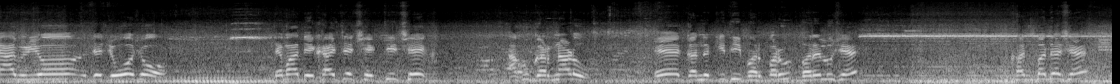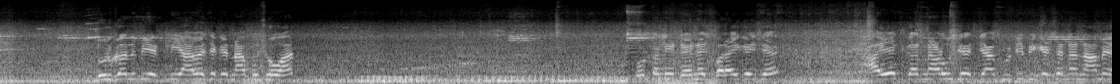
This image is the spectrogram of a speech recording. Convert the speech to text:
આ વીડિયો જે જુઓ છો, તેમાં દેખાય છે છેકથી છેક આખું ગરનાળું એ ગંદકીથી ભરપરું, ભરેલું છે. ખદબદે છે. દુર્ગંધ બી એટલી આવે છે કે ના પૂછો વાત. ટોટલી ડ્રેનેજ ભરાઈ ગઈ છે. આ એ જ ગરનાળું છે જ્યાં બ્યુટિફિકેશનના નામે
